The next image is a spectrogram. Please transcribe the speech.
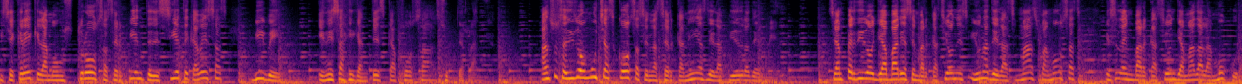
y se cree que la monstruosa serpiente de siete cabezas vive en esa gigantesca fosa subterránea. Han sucedido muchas cosas en las cercanías de la piedra del medio. Se han perdido ya varias embarcaciones y una de las más famosas es la embarcación llamada la Múcura,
